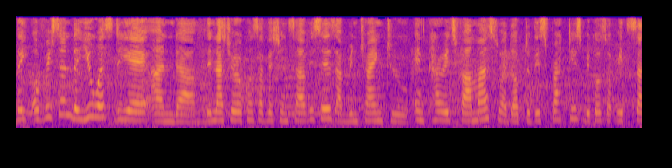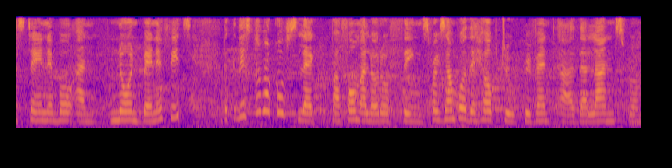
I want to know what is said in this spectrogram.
the of recent, the USDA and uh, the Natural Conservation Services have been trying to encourage farmers to adopt this practice because of its sustainable and known benefits. The, these cover crops like perform a lot of things. For example, they help to prevent uh, the lands from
